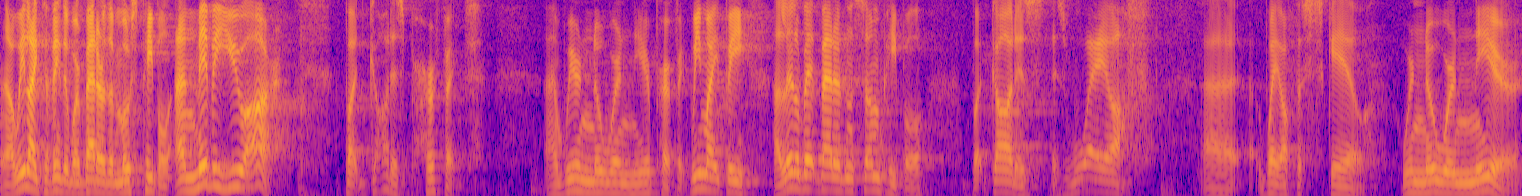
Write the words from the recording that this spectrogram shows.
Now, we like to think that we're better than most people, and maybe you are, but God is perfect and we're nowhere near perfect. We might be a little bit better than some people, but God is, is way off, uh, way off the scale. We're nowhere near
